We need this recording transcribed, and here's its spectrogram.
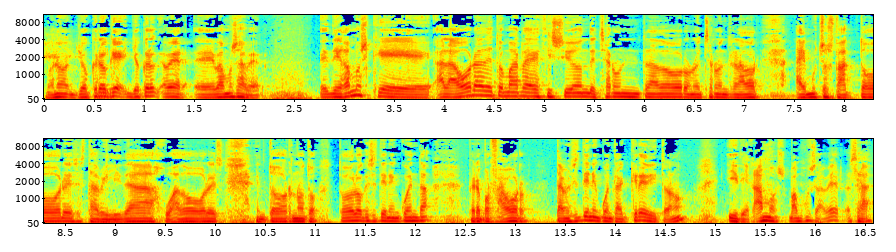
Bueno, yo creo que, yo creo que, a ver, eh, vamos a ver. Eh, digamos que a la hora de tomar la decisión de echar un entrenador o no echar un entrenador, hay muchos factores, estabilidad, jugadores, entorno, todo lo que se tiene en cuenta, pero por favor, también se tiene en cuenta el crédito, ¿no? Y digamos, vamos a ver, o sea,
